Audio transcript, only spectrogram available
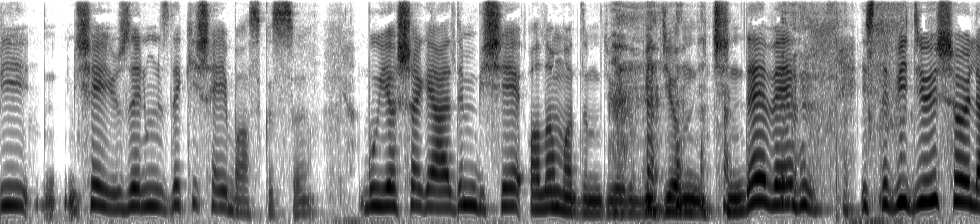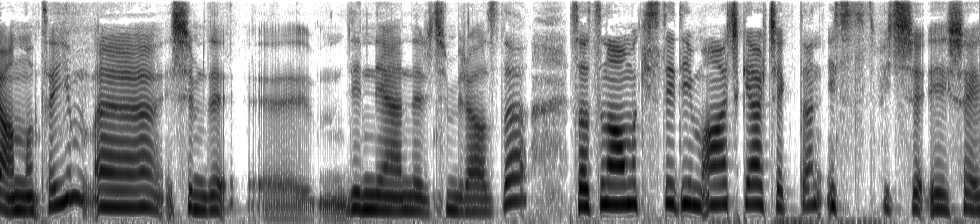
bir şey üzerimizdeki şey baskısı. Bu yaşa geldim bir şey alamadım diyorum videonun içinde ve evet. işte videoyu şöyle anlatayım. Ee, şimdi e, dinleyenler için biraz da satın almak istediğim ağaç gerçekten İsviç, e, şey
